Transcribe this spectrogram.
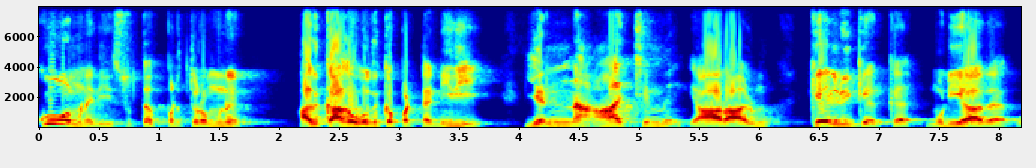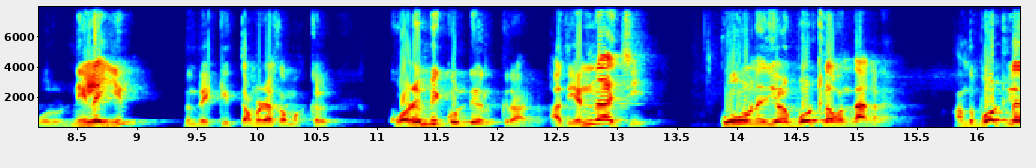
கூவம் நதியை சுத்தப்படுத்துறோம்னு அதுக்காக ஒதுக்கப்பட்ட நிதி என்ன ஆச்சுன்னு யாராலும் கேள்வி கேட்க முடியாத ஒரு நிலையில் இன்றைக்கு தமிழக மக்கள் குழம்பிக் கொண்டே இருக்கிறார்கள். அது என்னாச்சு கூவ நதியில் போட்டில் வந்தாங்களே. அந்த போட்டில்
